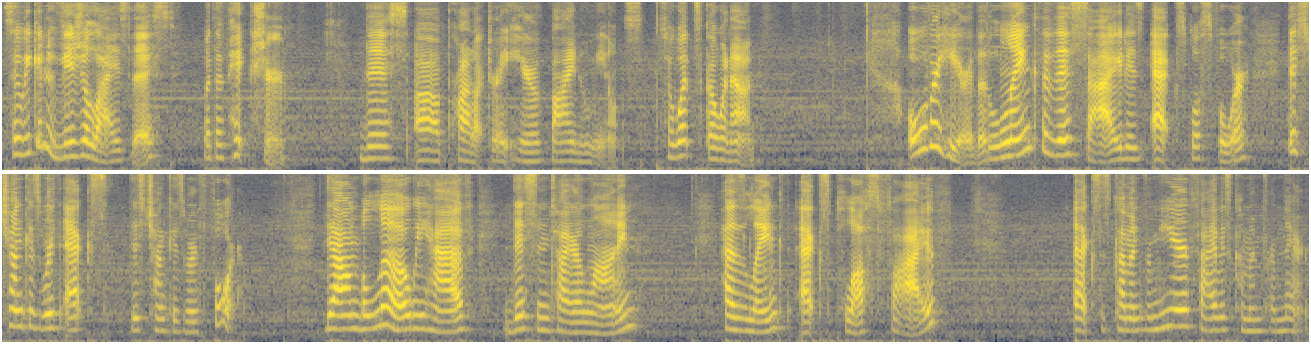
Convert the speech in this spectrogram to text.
So we can visualize this with a picture, this uh, product right here of binomials. So what's going on? Over here, the length of this side is x plus 4. This chunk is worth x, this chunk is worth 4. Down below, we have this entire line has length x plus 5. x is coming from here, 5 is coming from there.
